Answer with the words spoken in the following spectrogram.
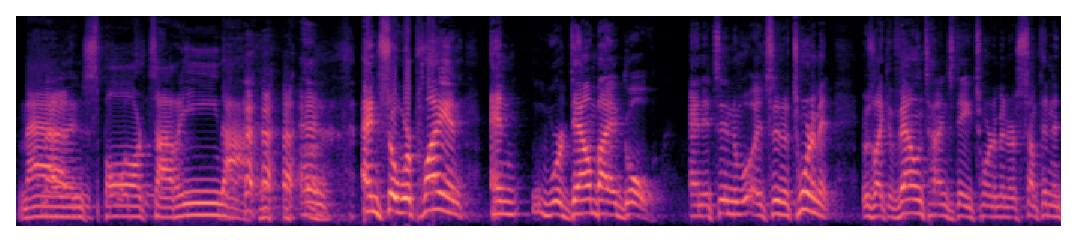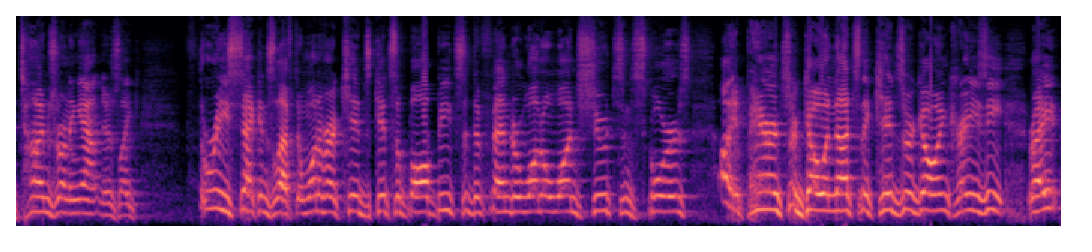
Maryland Sports Arena. and, and so we're playing and we're down by a goal. And it's in, it's in a tournament. It was like a Valentine's Day tournament or something, and time's running out, and there's like three seconds left, and one of our kids gets a ball, beats the defender 101, shoots and scores. Oh, your parents are going nuts. The kids are going crazy, right?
